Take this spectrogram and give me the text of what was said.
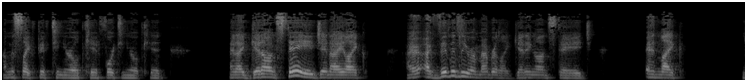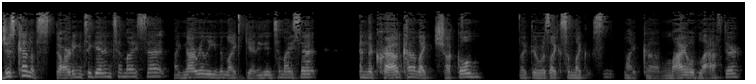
I'm this like 15 year old kid, 14 year old kid. And I get on stage and I like, I, I vividly remember like getting on stage and like just kind of starting to get into my set, like not really even like getting into my set. And the crowd kind of like chuckled. Like there was like some like, like uh, mild laughter.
